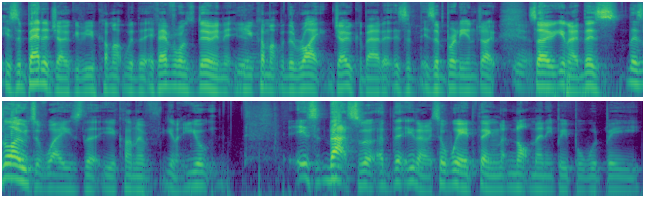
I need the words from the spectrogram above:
it's a better joke if you come up with it. If everyone's doing it, yeah. you come up with the right joke about it. It's a it's a brilliant joke. Yeah. So you know, there's there's loads of ways that you kind of you know you it's that's a, you know it's a weird thing that not many people would be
